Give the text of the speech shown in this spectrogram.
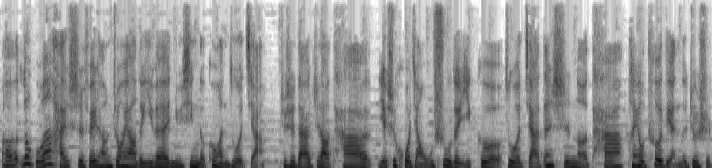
呃，勒古恩还是非常重要的一位女性的科幻作家，就是大家知道她也是获奖无数的一个作家，但是呢，她很有特点的就是。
